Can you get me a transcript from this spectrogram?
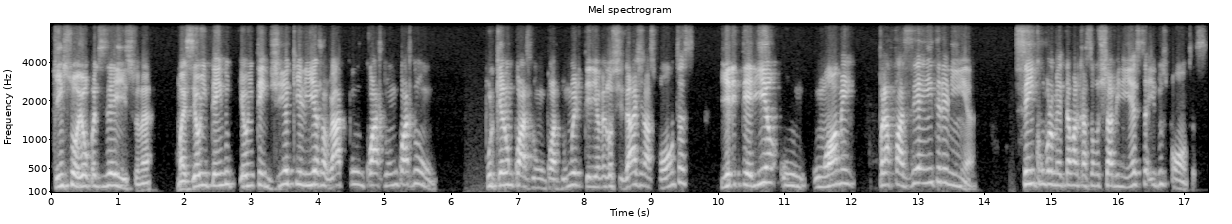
Quem sou eu para dizer isso, né? Mas eu entendo, eu entendia que ele ia jogar com um 4-1, 4-1. Porque era um 4-1, 4-1, ele teria velocidade nas pontas e ele teria um, um homem para fazer a entrelinha, sem comprometer a marcação do Xavi e dos pontas.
